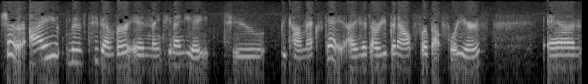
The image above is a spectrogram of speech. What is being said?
Sure. I moved to Denver in 1998 to become ex-gay. I had already been out for about four years, and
